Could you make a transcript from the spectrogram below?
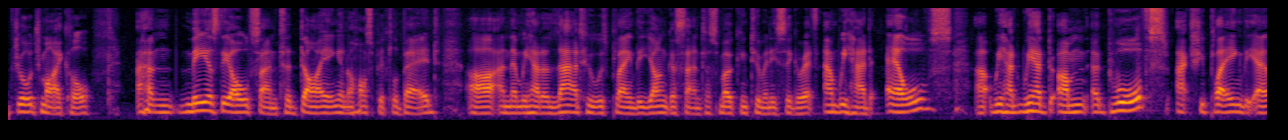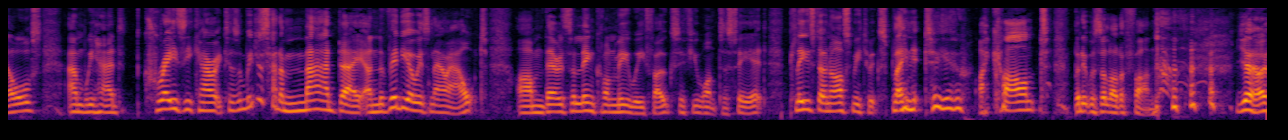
George Michael. And me as the old Santa dying in a hospital bed. Uh, and then we had a lad who was playing the younger Santa smoking too many cigarettes. And we had elves. Uh, we had we had um, dwarfs actually playing the elves. And we had crazy characters, and we just had a mad day. And the video is now out. Um, there is a link on MeWe, folks, if you want to see it. Please don't ask me to explain it to you. I can't, but it was a lot of fun. Yeah,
